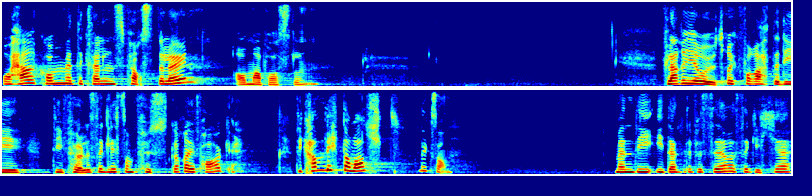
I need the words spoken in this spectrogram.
Og Her kommer vi til kveldens første løgn om apostelen. Flere gir uttrykk for at de, de føler seg litt som fuskere i faget. De kan litt av alt, liksom. Men de identifiserer seg ikke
